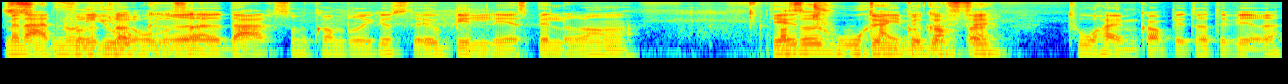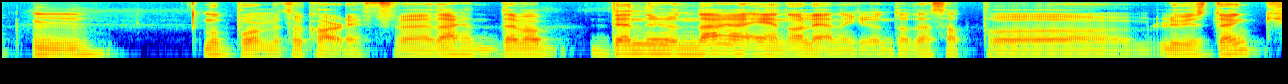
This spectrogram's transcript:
Men er det noen jokere der som kan brukes? Det er jo billige spillere. De er Altså, jo to heimekamper. To heimekamper i 34. Mm. Mot Bournemouth og Cardiff eh, der. Det var, den runden der er ene og alene grunnen til at jeg satt på Louis Dunk.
